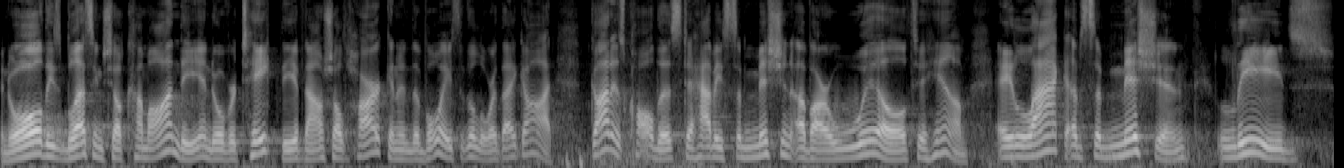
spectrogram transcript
And all these blessings shall come on thee and overtake thee if thou shalt hearken unto the voice of the Lord thy God. God has called us to have a submission of our will to Him. A lack of submission leads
